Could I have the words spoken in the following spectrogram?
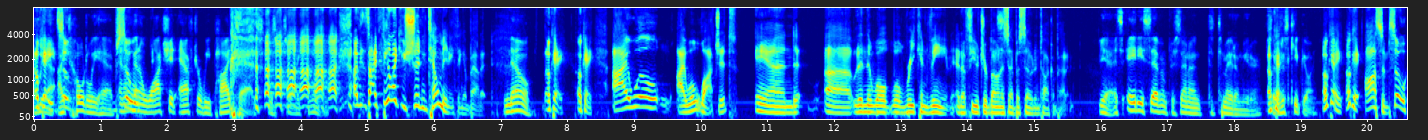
Okay, Yeah, so I totally have. And so- I'm going to watch it after we podcast. so I. I, mean, I feel like you shouldn't tell me anything about it. No, Okay, okay. I will. I will watch it, and uh, then then we'll we'll reconvene at a future bonus episode and talk about it. Yeah, it's 87% on the tomato meter. So Okay. just keep going. Okay, okay, awesome. So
